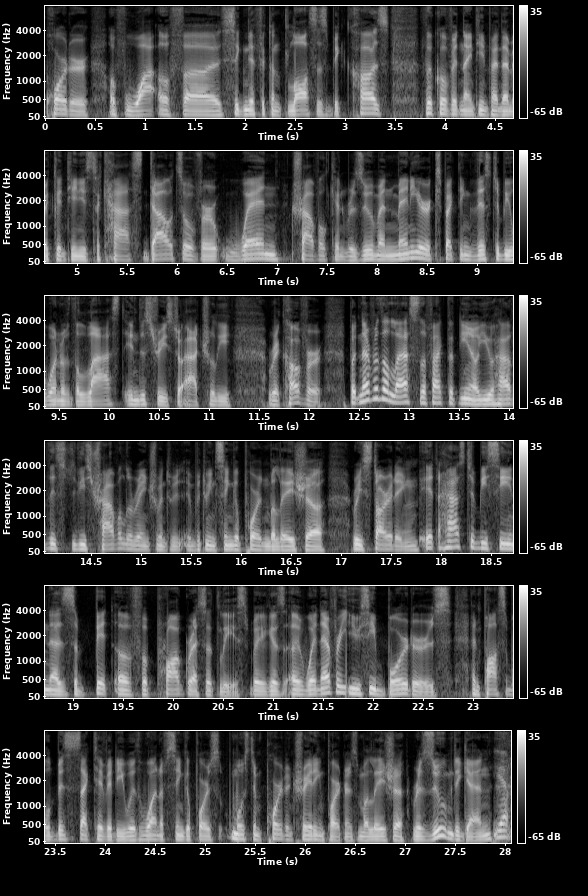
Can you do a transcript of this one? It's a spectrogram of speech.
quarter of of uh, significant losses because the COVID nineteen pandemic continues to cast doubts over when travel can resume, and many are expecting this to be one of the last industries to actually recover. But nevertheless, the fact that you know you have these these travel arrangements between Singapore and Malaysia restarting, it has to be seen as a bit of a progress at least, because uh, whenever you see borders and possible business activity with one of Singapore's most important trading partners, Malaysia, resumed again, Yep.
